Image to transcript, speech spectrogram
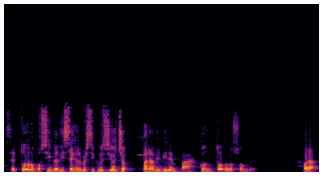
Hacer todo lo posible, dice en el versículo 18, para vivir en paz con todos los hombres. Ahora,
